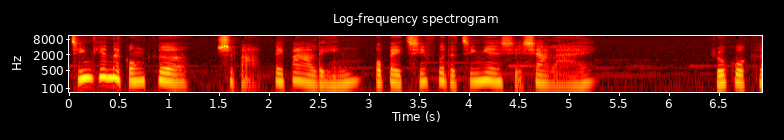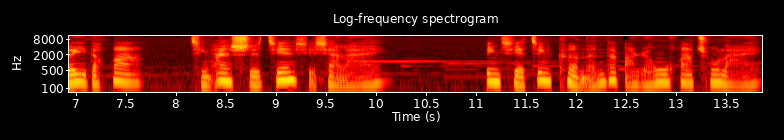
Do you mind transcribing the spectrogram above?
今天的功课是把被霸凌或被欺负的经验写下来。如果可以的话。请按时间写下来，并且尽可能的把人物画出来，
